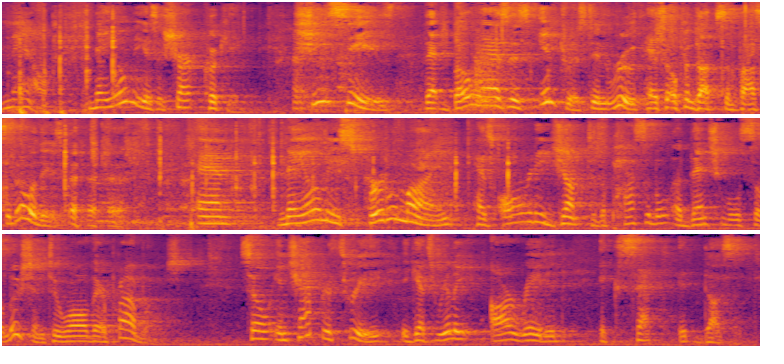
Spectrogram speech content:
Now, Naomi is a sharp cookie. She sees that Boaz's interest in Ruth has opened up some possibilities. and Naomi's fertile mind has already jumped to the possible eventual solution to all their problems. So in chapter 3, it gets really R rated, except it doesn't.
